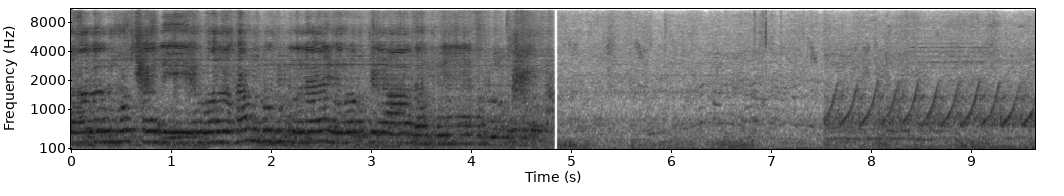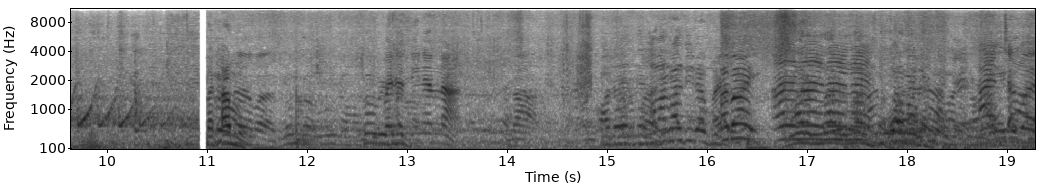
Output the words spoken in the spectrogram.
على المرسلين والحمد لله رب العالمين কাম ভাইটা দিনের না আমার গালটিটা ভাই ভাই আচ্ছা ভাই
